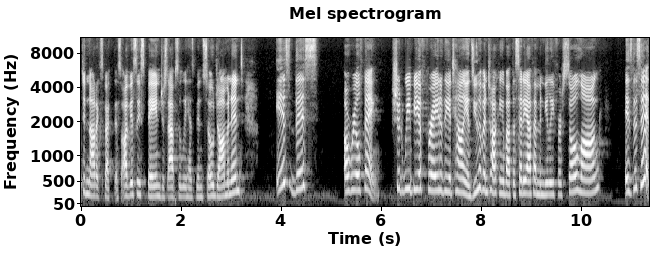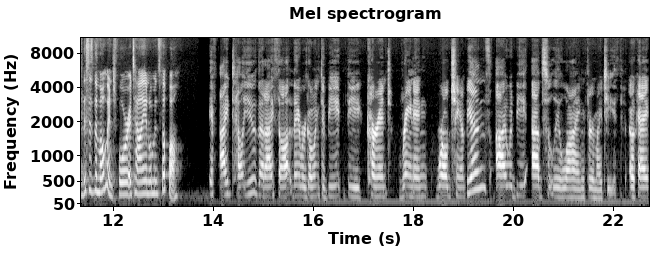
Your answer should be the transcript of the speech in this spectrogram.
did not expect this. Obviously, Spain just absolutely has been so dominant. Is this a real thing? Should we be afraid of the Italians? You have been talking about the Serie A Femminile for so long is this it? This is the moment for Italian women's football. If I tell you that I thought they were going to beat the current reigning world champions, I would be absolutely lying through my teeth. Okay.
